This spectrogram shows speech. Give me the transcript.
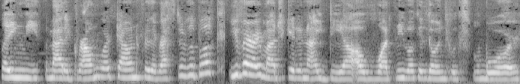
laying the thematic groundwork down for the rest of the book. You very much get an idea of what the book is going to explore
